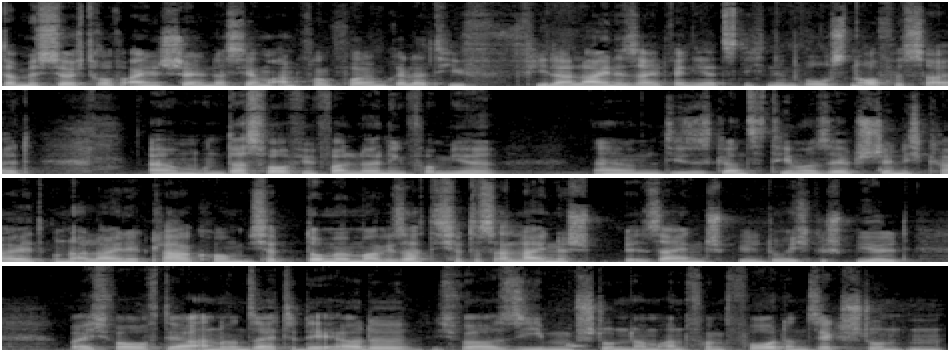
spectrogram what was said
da müsst ihr euch darauf einstellen, dass ihr am Anfang vor allem relativ viel alleine seid, wenn ihr jetzt nicht in einem großen Office seid. Ähm, und das war auf jeden Fall ein Learning von mir, ähm, dieses ganze Thema Selbstständigkeit und alleine klarkommen. Ich habe Domme mal gesagt, ich habe das alleine sein Spiel durchgespielt, weil ich war auf der anderen Seite der Erde. Ich war sieben Stunden am Anfang vor, dann sechs Stunden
